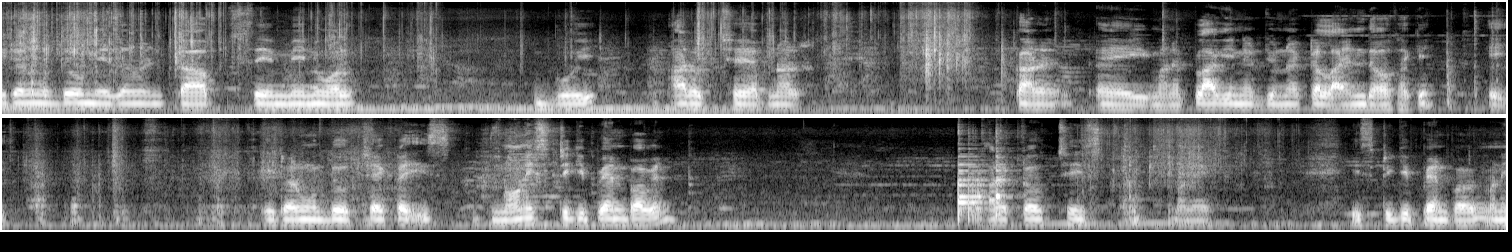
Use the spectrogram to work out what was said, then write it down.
এটার মধ্যেও মেজারমেন্ট কাপ সেম ম্যানুয়াল বই, আর হচ্ছে আপনার কারেন্ট এই মানে প্লাগ ইনের জন্য একটা লাইন দেওয়া থাকে, এই। এটার মধ্যে হচ্ছে একটা নন স্টিকি প্যান পাবেন। আরেকটা হচ্ছে মানে স্টিকি প্যান পাবেন মানে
